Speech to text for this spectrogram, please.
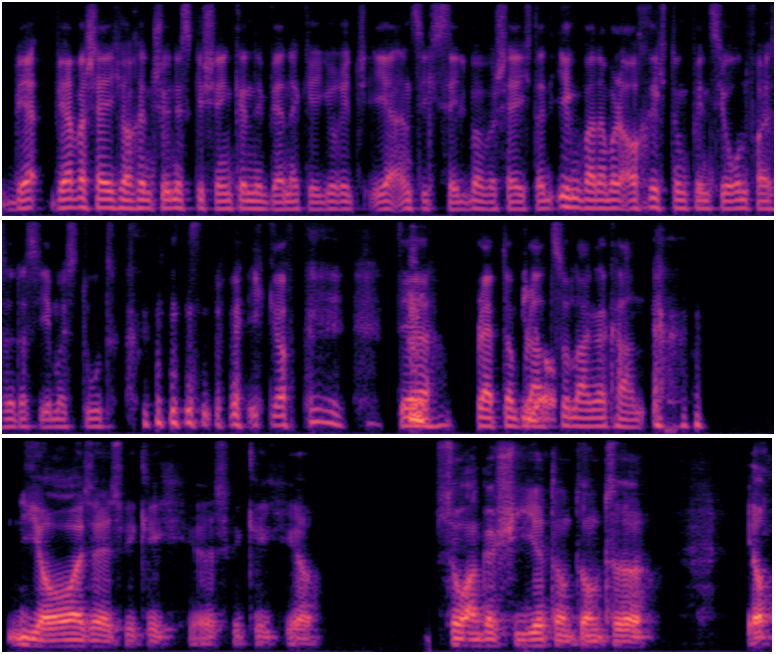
Wäre wär wahrscheinlich auch ein schönes Geschenk an den Werner Gregoritsch, eher an sich selber wahrscheinlich dann irgendwann einmal auch Richtung Pension, falls er das jemals tut. ich glaube, der bleibt am Platz, ja. solange er kann. ja, also er ist wirklich, er ist wirklich, ja, so engagiert und, und äh, ja.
